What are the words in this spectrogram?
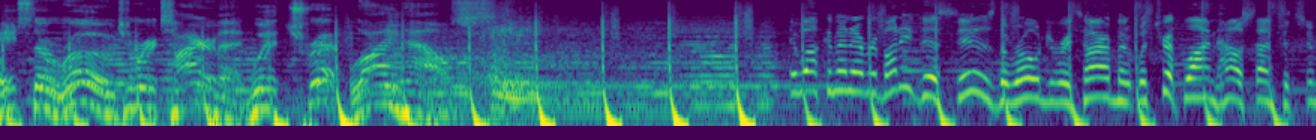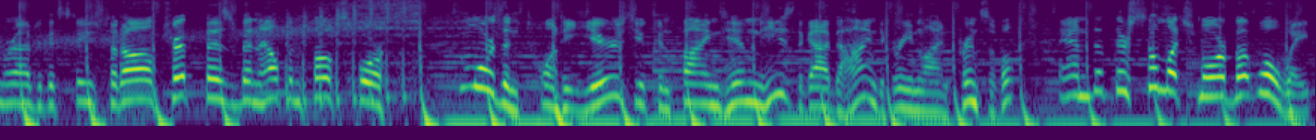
It's the road to retirement with Tripp Limehouse. Hey, welcome in, everybody. This is the Road to Retirement with Tripp Limehouse. I'm consumer advocate Steve Siddall. Tripp has been helping folks for more than 20 years. You can find him. He's the guy behind the Green Line Principle. And there's so much more, but we'll wait.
